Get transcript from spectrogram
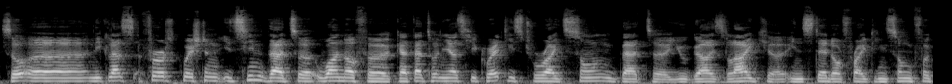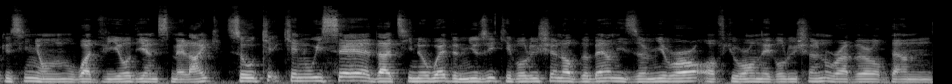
So, uh, Niklas, first question. It seems that uh, one of uh, Katatonia's secret is to write song that uh, you guys like uh, instead of writing song focusing on what the audience may like. So, can we say that in a way the music evolution of the band is a mirror of your own evolution rather than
